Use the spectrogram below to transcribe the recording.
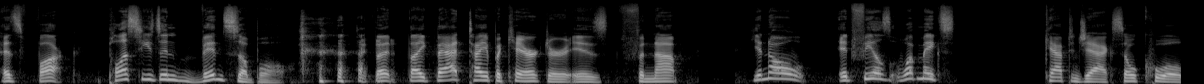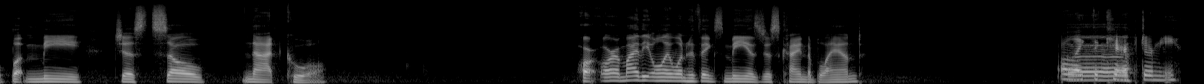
as fuck. Plus, he's invincible. but like that type of character is phenom. You know, it feels what makes Captain Jack so cool, but me just so not cool. Or or am I the only one who thinks me is just kind of bland? Oh, like the Uh, character me.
